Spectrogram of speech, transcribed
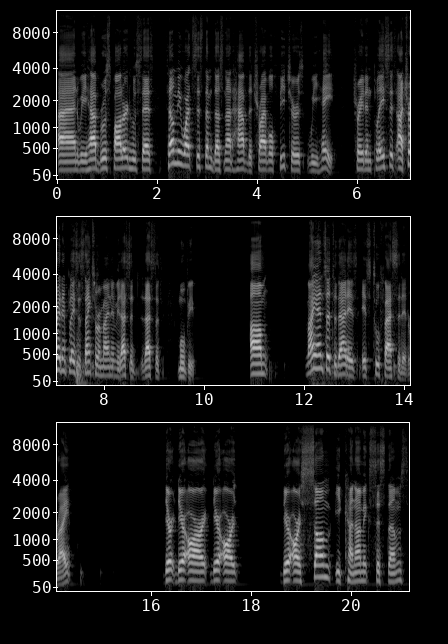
And we have Bruce Pollard who says, Tell me what system does not have the tribal features we hate. Trading Places. Ah, Trading Places. Thanks for reminding me. That's the that's the movie. Um, my answer to that is it's too faceted, right? There there are there are there are some economic systems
